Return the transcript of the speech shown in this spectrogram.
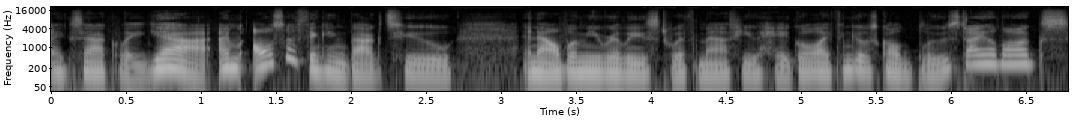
Exactly. Yeah. I'm also thinking back to an album you released with Matthew Hagle. I think it was called Blues Dialogues.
